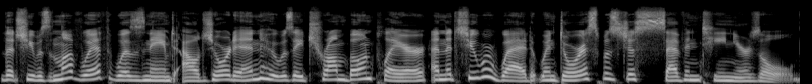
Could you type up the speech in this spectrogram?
that she was in love with was named Al Jorden, who was a trombone player, and the two were wed when Doris was just 17 years old.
